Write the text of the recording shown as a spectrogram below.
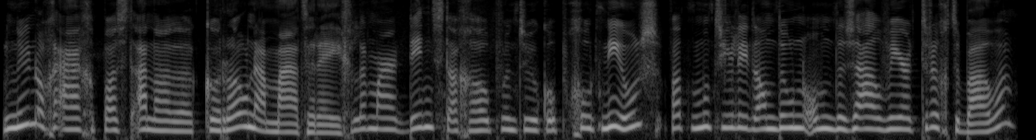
nu nog aangepast aan de coronamaatregelen, maar dinsdag hopen we natuurlijk op goed nieuws. Wat moeten jullie dan doen om de zaal weer terug te bouwen?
